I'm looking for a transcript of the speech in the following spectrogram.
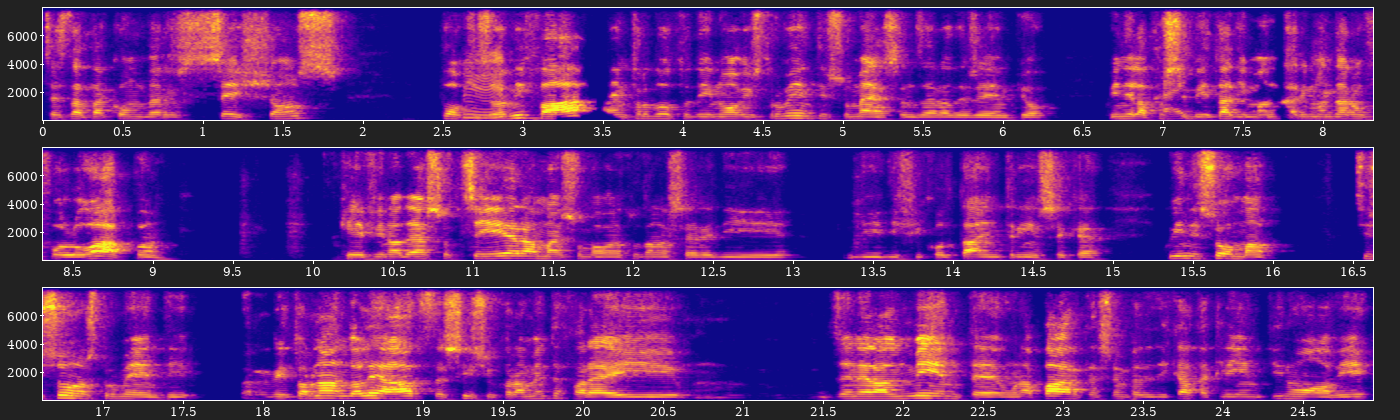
c'è stata Conversations, pochi mm. giorni fa ha introdotto dei nuovi strumenti su Messenger, ad esempio, quindi la okay. possibilità di mand- rimandare un follow up che fino adesso c'era, ma insomma aveva tutta una serie di, di difficoltà intrinseche. Quindi insomma ci sono strumenti. Ritornando alle ads, sì, sicuramente farei generalmente una parte sempre dedicata a clienti nuovi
